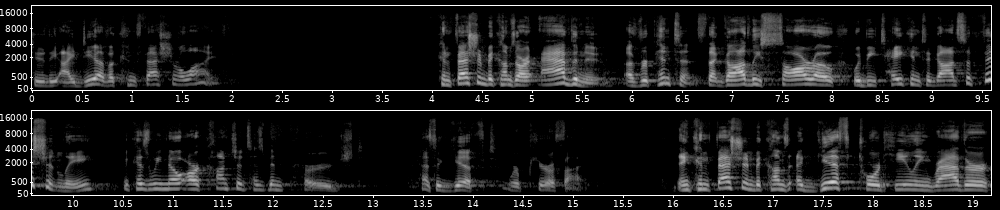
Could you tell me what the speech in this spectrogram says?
to the idea of a confessional life. Confession becomes our avenue of repentance, that godly sorrow would be taken to God sufficiently because we know our conscience has been purged as a gift. We're purified. And confession becomes a gift toward healing rather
